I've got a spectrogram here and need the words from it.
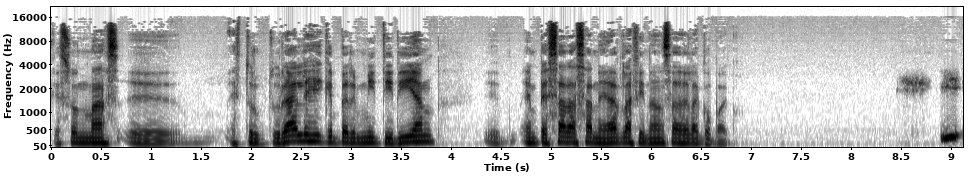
que son más eh, estructurales y que permitirían eh, empezar a sanear las finanzas de la Copaco. Y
